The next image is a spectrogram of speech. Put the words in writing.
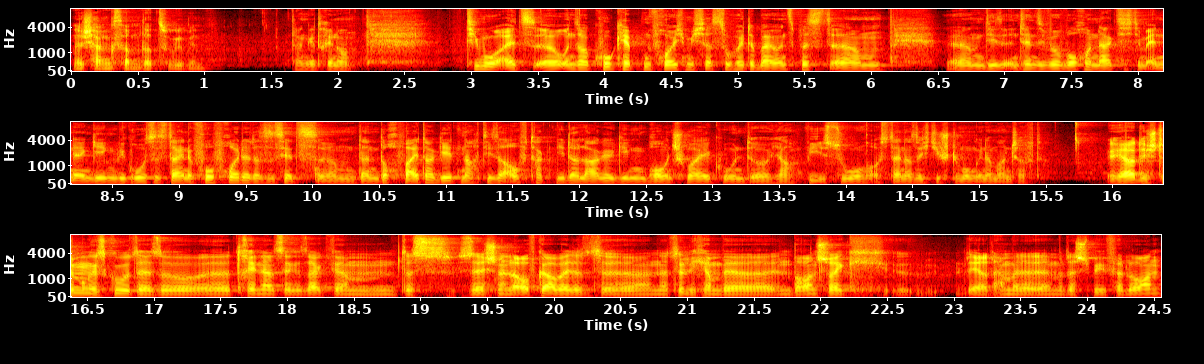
eine Chance haben, da zu gewinnen. Danke, Trainer. Timo, als äh, unser Co-Captain freue ich mich, dass du heute bei uns bist. Ähm, ähm, diese intensive Woche neigt sich dem Ende entgegen. Wie groß ist deine Vorfreude, dass es jetzt ähm, dann doch weitergeht nach dieser Auftaktniederlage gegen Braunschweig? Und äh, ja, wie ist so aus deiner Sicht die Stimmung in der Mannschaft? Ja, die Stimmung ist gut. Also äh, Trainer hat es ja gesagt, wir haben das sehr schnell aufgearbeitet. Äh, natürlich haben wir in Braunschweig, äh, ja, da haben wir äh, das Spiel verloren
